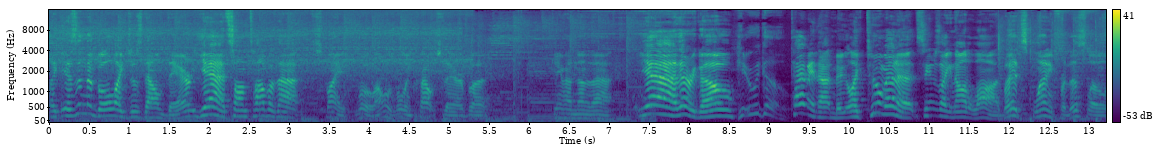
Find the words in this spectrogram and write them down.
Like, isn't the goal, like, just down there? Yeah, it's on top of that spike. Whoa, I was holding crouch there, but... Game had none of that. Yeah, there we go! Here we go. Time ain't that big. Like, two minutes seems like not a lot, but it's plenty for this level.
